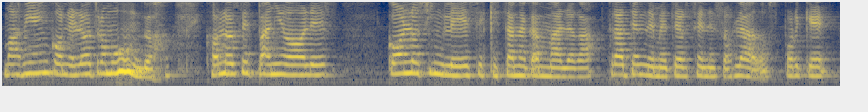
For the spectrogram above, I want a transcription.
más bien con el otro mundo, con los españoles, con los ingleses que están acá en Málaga. Traten de meterse en esos lados, porque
